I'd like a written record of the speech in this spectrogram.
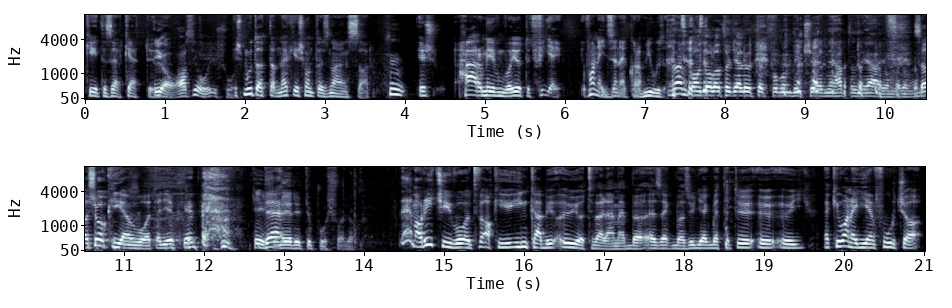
2002 Ja, az jó is volt. És mutattam neki, és mondta, ez nagyon szar. Hm. És három év múlva jött, hogy figyelj, van egy zenekar, a Muse. Nem gondolod, hogy előtted fogom dicsérni, hát az járjon meg. Szóval sok ilyen volt egyébként. Későn típus vagyok. Nem, a Ricsi volt, aki inkább ő jött velem ebbe, ezekbe az ügyekbe, tehát ő, ő, ő így, neki van egy ilyen furcsa,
